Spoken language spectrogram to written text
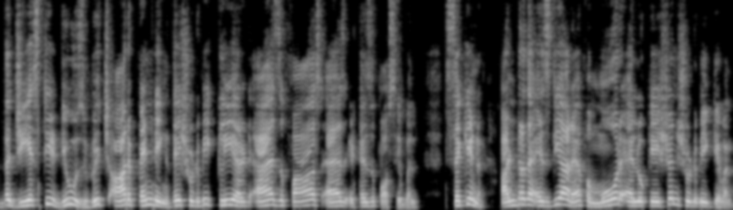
the gst dues which are pending they should be cleared as fast as it is possible Second, under the SDRF, more allocation should be given.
